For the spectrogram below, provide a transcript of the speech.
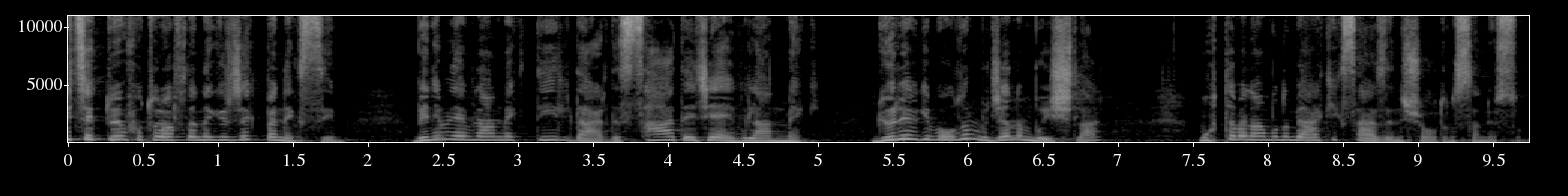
Bir tek düğün fotoğraflarına girecek ben eksiğim. Benimle evlenmek değil derdi. Sadece evlenmek. Görev gibi olur mu canım bu işler? Muhtemelen bunun bir erkek serzenişi olduğunu sanıyorsun.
